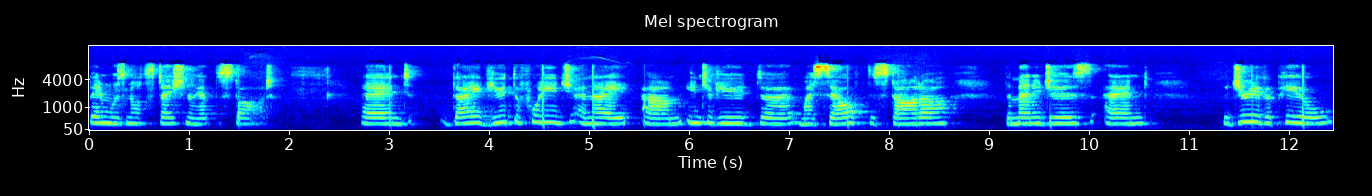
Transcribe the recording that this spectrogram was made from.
Ben was not stationary at the start. And they viewed the footage and they um, interviewed myself, the starter, the managers, and the jury of appeal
